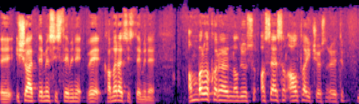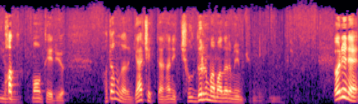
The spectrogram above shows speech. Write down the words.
e, işaretleme sistemini ve kamera sistemini ambargo kararını alıyorsun. Aselsan 6 ay içerisinde üretip pat monte ediyor. Adamların gerçekten hani çıldırmamaları mümkün değil. Önüne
